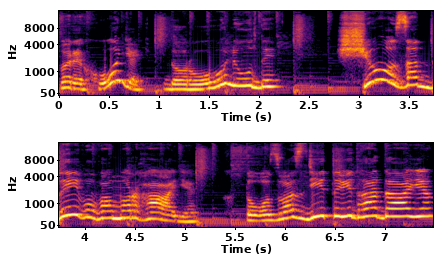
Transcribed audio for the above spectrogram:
переходять дорогу люди. Що за диво вам моргає? Хто з вас, діти, відгадає?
